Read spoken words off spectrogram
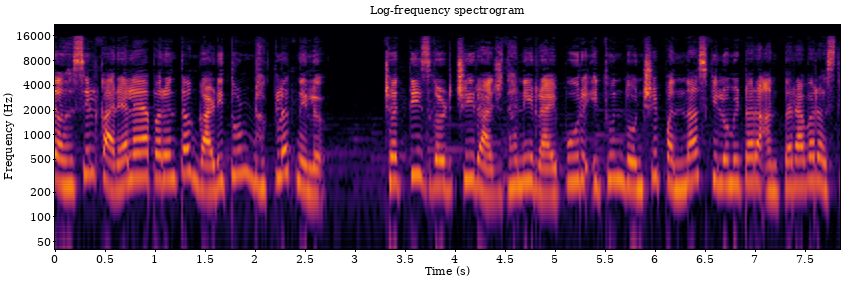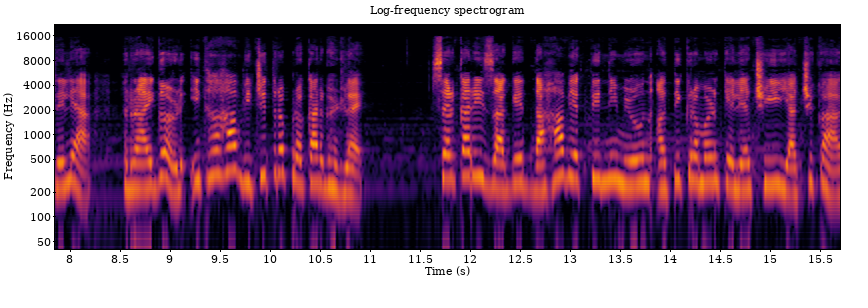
तहसील कार्यालयापर्यंत गाडीतून ढकलत नेलं. छत्तीसगडची राजधानी रायपूर इथून दोनशे पन्नास किलोमीटर अंतरावर असलेल्या रायगड इथं हा विचित्र प्रकार घडलाय. सरकारी जागेत दहा व्यक्तींनी मिळून अतिक्रमण केल्याची याचिका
